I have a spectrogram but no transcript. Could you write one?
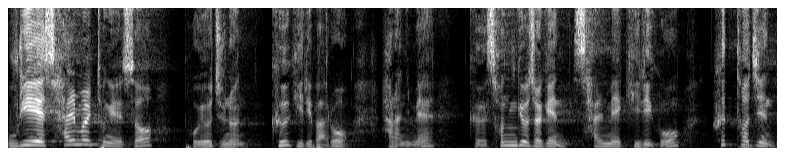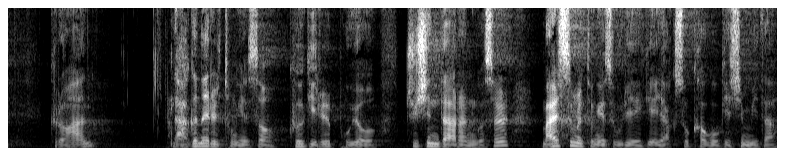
우리의 삶을 통해서 보여주는 그 길이 바로 하나님의 그 선교적인 삶의 길이고 흩어진 그러한 나그네를 통해서 그 길을 보여주신다라는 것을 말씀을 통해서 우리에게 약속하고 계십니다.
